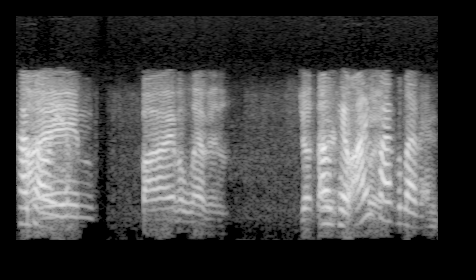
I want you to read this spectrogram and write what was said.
How tall are you? I'm five eleven. Just Okay, well, I'm five eleven.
